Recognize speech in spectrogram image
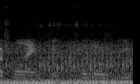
кабачок маленький минулий.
